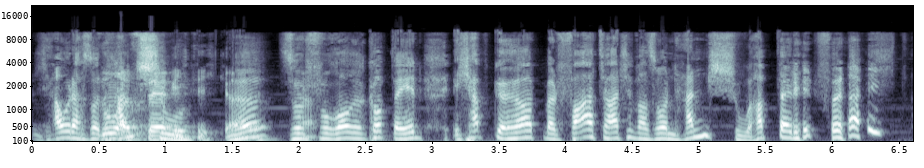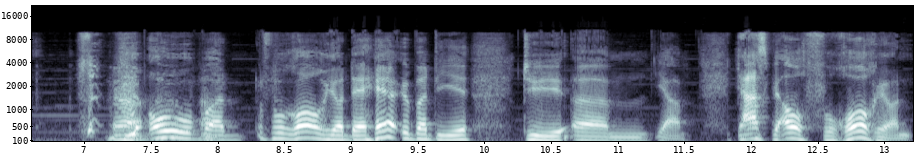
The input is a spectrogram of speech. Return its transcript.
Ja, oder so ein Sowas wär Handschuh. richtig geil. Ne? So ein Ja. Furore kommt da hin. Ich habe gehört, mein Vater hatte mal so einen Handschuh. Habt ihr den vielleicht? Ja. Oh Mann, Furorion, der Herr über die, die, ähm, ja. Da ist mir auch Furorion.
